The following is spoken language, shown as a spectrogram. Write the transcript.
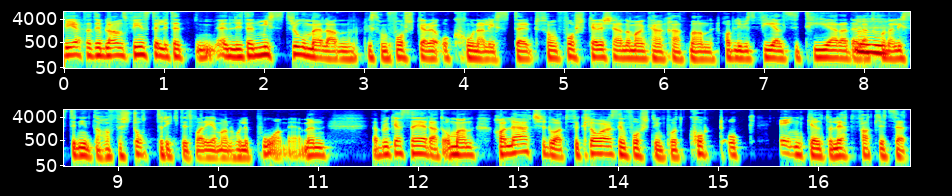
vet att ibland finns det lite, en liten misstro mellan liksom, forskare och journalister. Som forskare känner man kanske att man har blivit fel citerad eller att Mm. journalisten inte har förstått riktigt vad det är man håller på med. Men jag brukar säga det att om man har lärt sig då att förklara sin forskning på ett kort och enkelt och lättfattligt sätt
